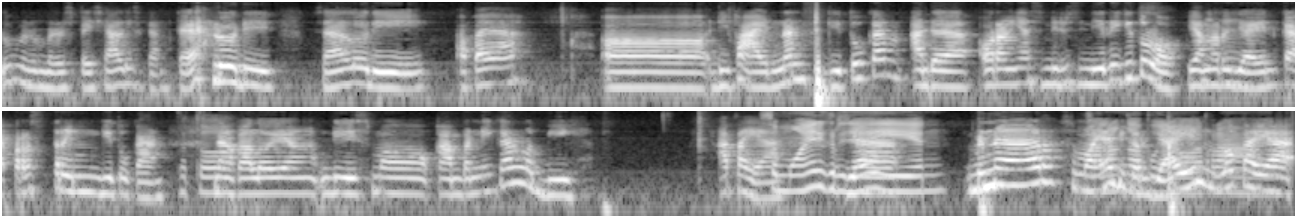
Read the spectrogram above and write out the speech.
lu bener-bener spesialis kan kayak lu di misalnya lu di apa ya eh, di finance gitu kan ada orangnya sendiri-sendiri gitu loh yang Mm-mm. ngerjain kayak per stream gitu kan Betul. nah kalau yang di small company kan lebih apa ya Semuanya dikerjain. bener semuanya punya dikerjain lu kayak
